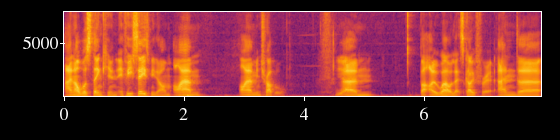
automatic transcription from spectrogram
and I was thinking if he sees me, though, I am I am in trouble. Yeah. Um, but oh well, let's go for it. And uh,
